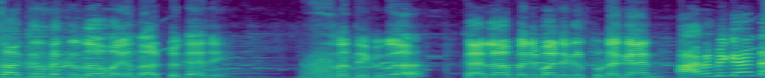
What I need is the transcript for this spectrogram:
സകൃതകൃതാവായ നാട്ടുകാരെ ശ്രദ്ധിക്കുക. കലാപരിപാടികൾ തുടങ്ങാൻ ആരംഭിക്കാണ്ട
